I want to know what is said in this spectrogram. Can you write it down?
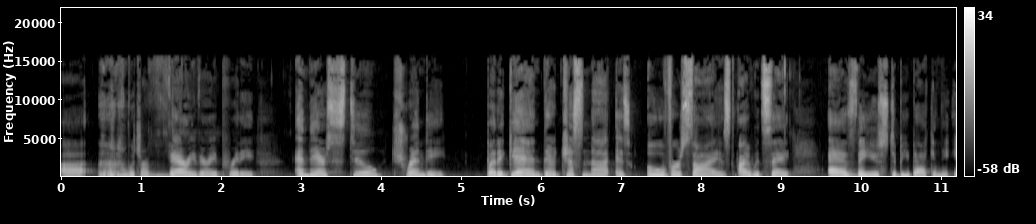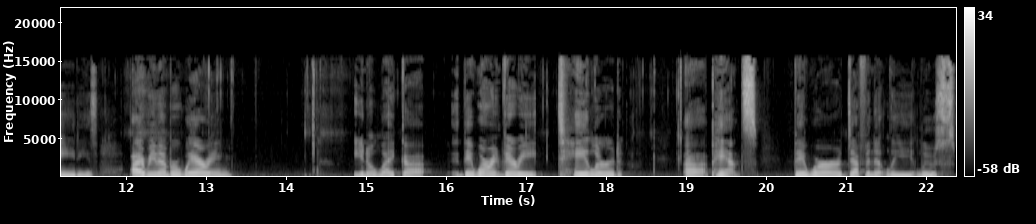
uh, which are very, very pretty, and they're still trendy. But again, they're just not as oversized, I would say, as they used to be back in the 80s. I remember wearing, you know, like uh, they weren't very tailored uh, pants. They were definitely loose,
